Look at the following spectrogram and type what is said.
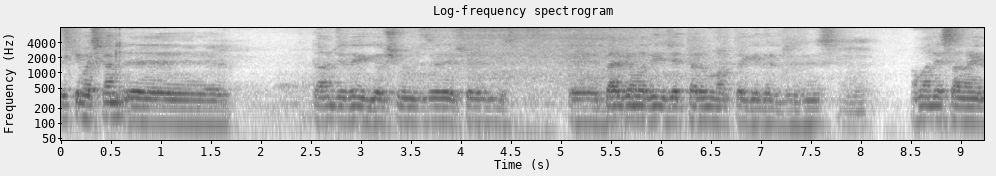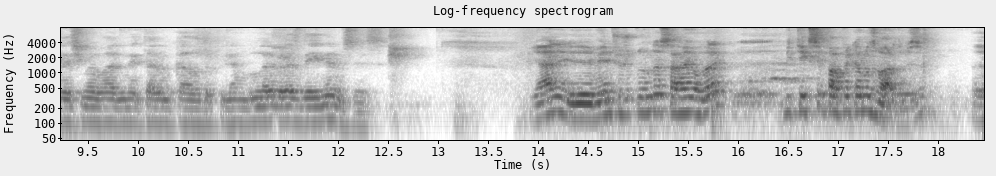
Peki başkan, eee daha önce de görüşmemizde de söylediniz. Eee Bergama deyince tarım akla gelir dediniz. Ama ne sanayileşme var ne tarım kaldı filan. Bunlara biraz değinir misiniz? Yani e, benim çocukluğumda sanayi olarak e, bir tekstil fabrikamız vardı bizim. E,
